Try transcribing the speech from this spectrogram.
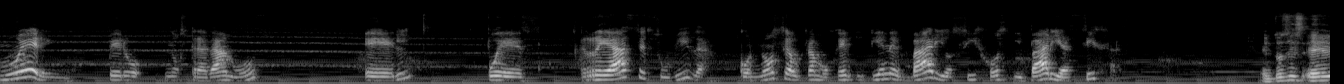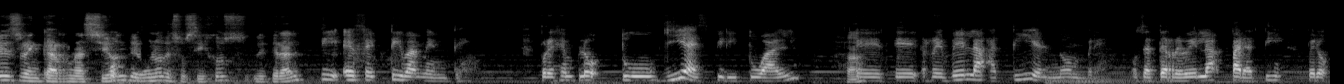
mueren, pero Nostradamus, él pues rehace su vida, conoce a otra mujer y tiene varios hijos y varias hijas. Entonces, ¿eres reencarnación de uno de sus hijos, literal? Sí, efectivamente. Por ejemplo, tu guía espiritual eh, te revela a ti el nombre, o sea, te revela para ti, pero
